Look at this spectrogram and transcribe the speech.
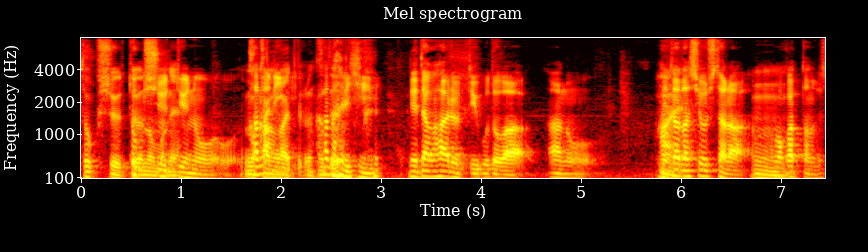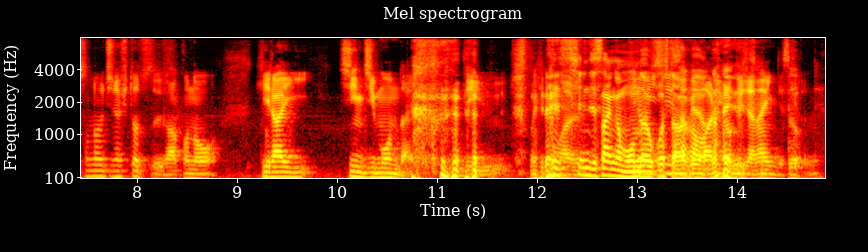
特集というのも特集っていうね、のを今かなり、かなりネタがあるっていうことが、あの、ネタ出しをしたらうん分かったので、そのうちの一つがこの平井真司問題っていう。平井真二さんが問題を起こしたわけじゃないわけじゃないんですけどね。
